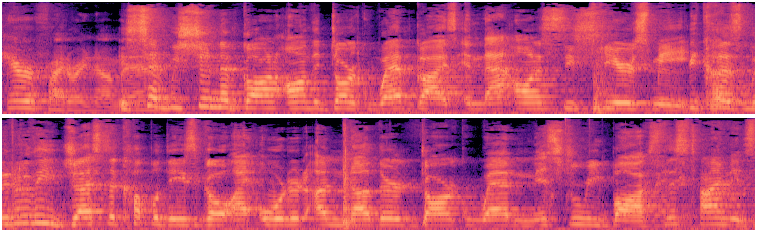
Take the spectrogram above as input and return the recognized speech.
terrified right now, man. It said we shouldn't have gone on the dark web, guys, and that honestly scares me. Because literally just a couple days ago, I ordered another dark web mystery box. This time it's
